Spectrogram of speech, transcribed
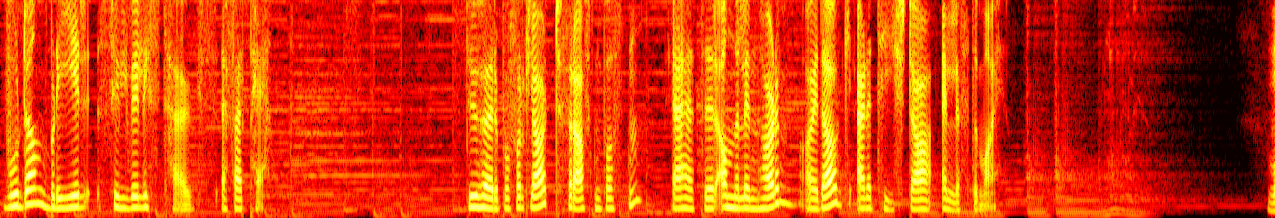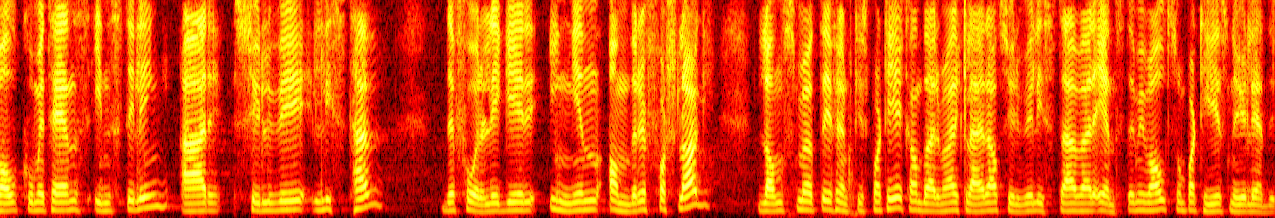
Hvordan blir Sylvi Listhaugs Frp? Du hører på Forklart fra Aftenposten. Jeg heter Anne Lindholm, og i dag er det tirsdag 11. mai. Valgkomiteens innstilling er Sylvi Listhaug. Det foreligger ingen andre forslag. Landsmøtet i Fremskrittspartiet kan dermed erklære at Sylvi Listhaug er enstemmig valgt som partiets nye leder.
